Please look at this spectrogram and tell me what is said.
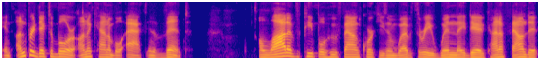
an unpredictable or unaccountable act, an event. A lot of people who found quirkies in Web3, when they did, kind of found it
